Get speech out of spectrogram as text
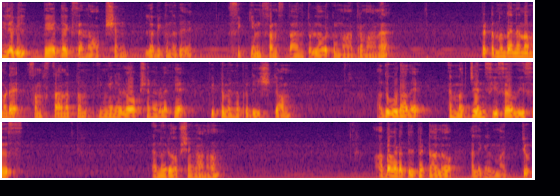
നിലവിൽ പേ ടാക്സ് എന്ന ഓപ്ഷൻ ലഭിക്കുന്നത് സിക്കിം സംസ്ഥാനത്തുള്ളവർക്ക് മാത്രമാണ്. പെട്ടെന്ന് തന്നെ നമ്മുടെ സംസ്ഥാനത്തും ഇങ്ങനെയുള്ള ഓപ്ഷനുകളൊക്കെ കിട്ടുമെന്ന് പ്രതീക്ഷിക്കാം. അതുകൂടാതെ എമർജൻസി സർവീസസ് എന്നൊരു ഓപ്ഷൻ കാണാം. അപകടത്തിൽപ്പെട്ടാലോ അല്ലെങ്കിൽ മറ്റു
